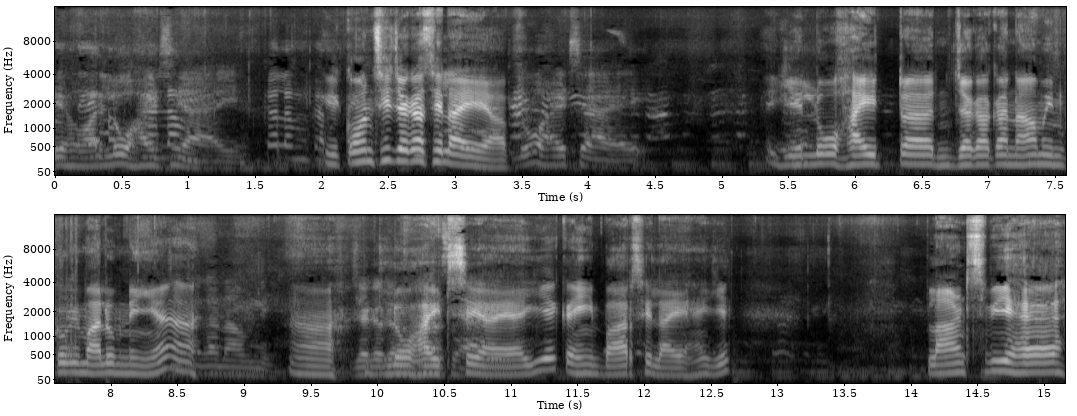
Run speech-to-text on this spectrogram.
ये हमारे लो हाइट से आया है। ये कौन सी जगह से लाए हैं आप? लो हाइट से आया है। ये लो हाइट जगह का नाम इनको भी मालूम नहीं है। नाम नहीं। हाँ, जगह का लो हाइट से आया है। ये कहीं बाहर से लाए हैं ये। प्लांट्स भी है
